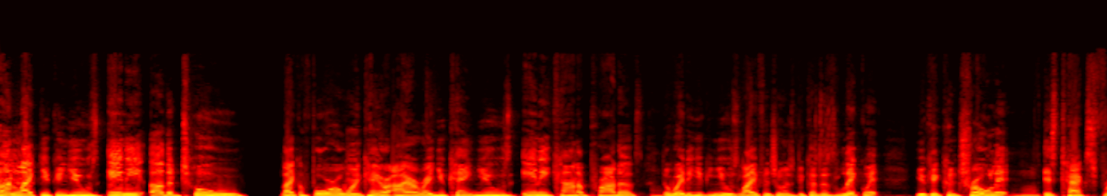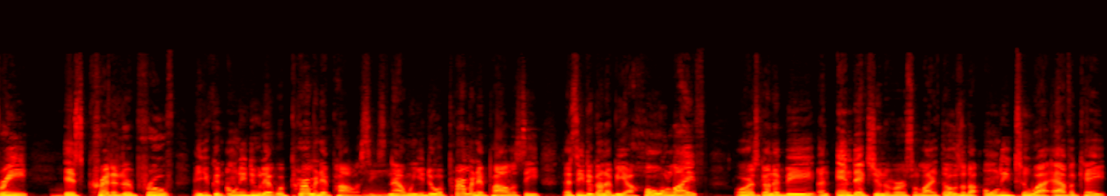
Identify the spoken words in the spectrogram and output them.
Unlike you can use any other tool like a 401k or IRA, you can't use any kind of products the way that you can use life insurance because it's liquid, you can control it, mm-hmm. it's tax free, mm-hmm. it's creditor proof, and you can only do that with permanent policies. Mm-hmm. Now, when you do a permanent policy, that's either going to be a whole life or it's going to be an index universal life. Those are the only two I advocate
